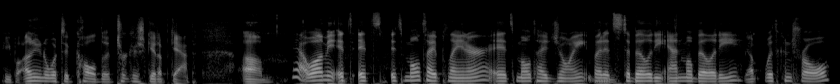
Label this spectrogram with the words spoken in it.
people. I don't even know what to call the Turkish get up gap. Um, Yeah, well, I mean, it's it's it's multiplanar, it's multi-joint, but it's stability and mobility Mm-hmm. Yep. with control,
